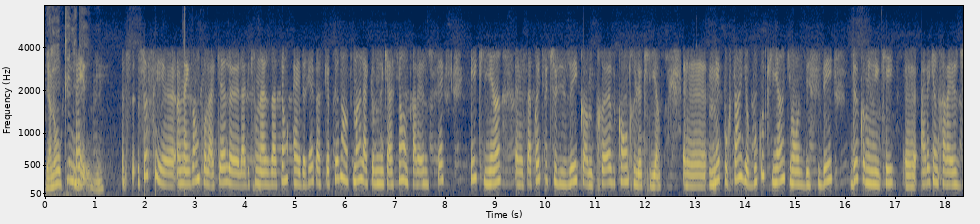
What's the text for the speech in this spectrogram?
Il n'en a aucune ben, idée, lui. Ça, c'est euh, un exemple pour lequel euh, la décriminalisation aiderait parce que présentement, la communication au travers du sexe et client, euh, ça pourrait être utilisé comme preuve contre le client. Euh, mais pourtant, il y a beaucoup de clients qui vont décider de communiquer euh, avec une travailleuse du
